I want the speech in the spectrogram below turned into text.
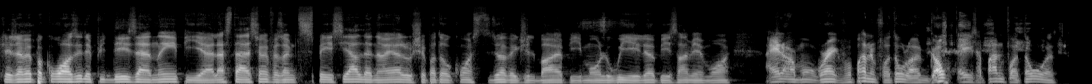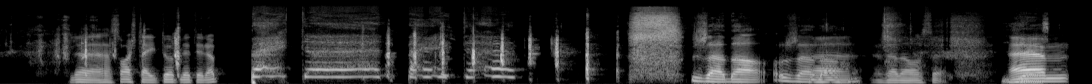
que j'avais pas croisé depuis des années. Puis à la station, il faisait un petit spécial de Noël ou je sais pas trop quoi en studio avec Gilbert. Puis mon Louis est là, puis il s'en vient me voir. Hey là, mon Greg, faut prendre une photo, là. Go! Hey, ça prend une photo. Puis Là, ce soir, j'étais avec toi, puis là, t'es là. Peyton! Peyton! J'adore, j'adore. Ah, J'adore ça. Yes. Euh,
